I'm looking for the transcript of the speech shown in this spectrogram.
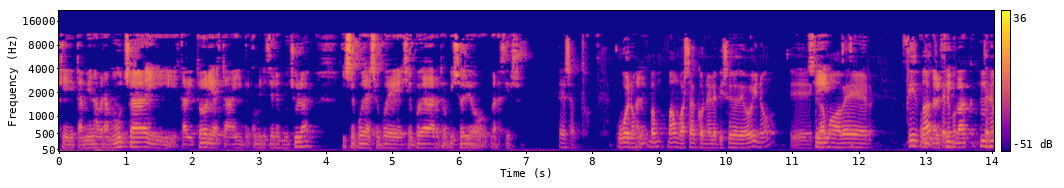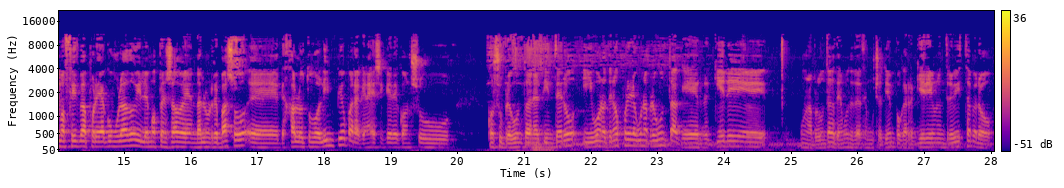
que también habrá muchas y esta victoria, está ahí competiciones muy chulas y se puede, se puede, se puede dar otro episodio gracioso. Exacto. Bueno, vamos a pasar con el episodio de hoy, ¿no? Eh, que vamos a ver feedback. Tenemos feedback. por ahí acumulado y le hemos pensado en darle un repaso, eh, dejarlo todo limpio para que nadie se quede con su con su pregunta en el tintero. Y bueno, tenemos por ahí alguna pregunta que requiere, una pregunta que tenemos desde hace mucho tiempo, que requiere una entrevista, pero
